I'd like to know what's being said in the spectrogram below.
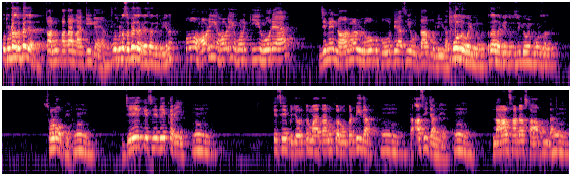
ਉਹ ਥੋੜਾ ਸੱਭਿਆਚਾਰ ਤੁਹਾਨੂੰ ਪਤਾ ਲੱਗ ਹੀ ਗਿਆ। ਉਹ ਥੋੜਾ ਸੱਭਿਆਚਾਰ ਕਹਿ ਸਕਦੇ ਬਈ ਹੈ ਨਾ? ਉਹ ਹੌਲੀ ਹੌਲੀ ਹੁਣ ਕੀ ਹੋ ਰਿਹਾ ਹੈ? ਜਿਵੇਂ ਨਾਰਮਲ ਲੋਕ ਬੋਲਦੇ ਆ, ਅਸੀਂ ਉਦਾਂ ਬੋਲੀਦਾ ਬੋਲੋ ਬਾਈ ਬੋਲੋ ਪਤਾ ਲੱਗੇ ਤੁਸੀਂ ਵੀ ਉਵੇਂ ਬੋਲ ਸਕਦੇ। ਹੋ ਸੁਣੋ ਫਿਰ। ਹੂੰ। ਜੇ ਕਿਸੇ ਦੇ ਘਰੇ ਹੂੰ। ਕਿਸੇ ਬਜ਼ੁਰਗ ਮਾਤਾ ਨੂੰ ਘਰੋਂ ਕੱਢੀਦਾ ਹੂੰ। ਤਾਂ ਅਸੀਂ ਜਾਂਦੇ ਆ। ਹੂੰ। ਨਾਲ ਸਾਡਾ ਸਟਾਫ ਹੁੰਦਾ। ਹੂੰ।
